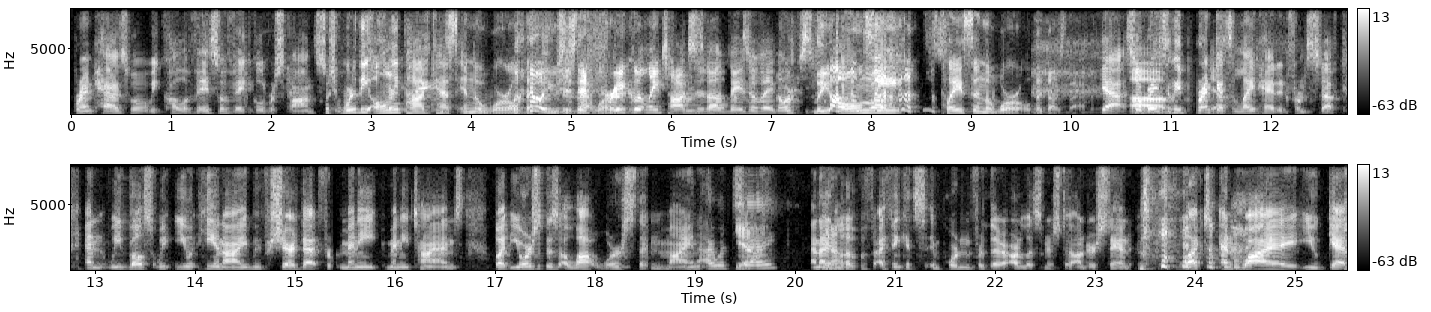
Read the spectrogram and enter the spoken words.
Brent has what we call a vasovagal response. Which we're the only things. podcast in the world that uses that word. frequently talks about vasovagal response. The only place in the world that does that. Yeah. So Um, basically, Brent yeah. gets lightheaded from stuff, and we've also we, you, he and I, we've shared that for many, many times. But yours is a lot worse than mine, I would Yeah. say. And I love. I think it's important for the, our listeners to understand what and why you get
